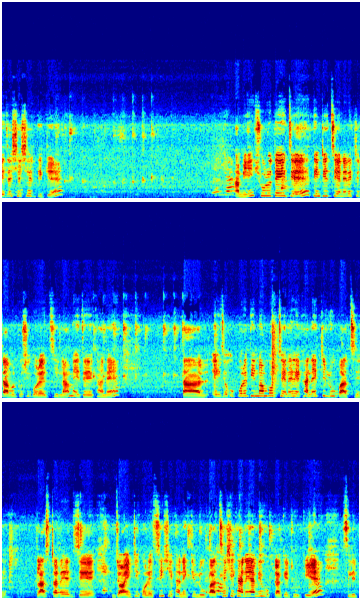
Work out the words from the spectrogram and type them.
এই যে শেষের দিকে আমি শুরুতেই যে তিনটি চেনের একটি ডাবল কুশি করেছিলাম, এই যে এখানে, তার এই যে উপরে তিন নম্বর চেনের এখানে একটি লুপ আছে। ক্লাস্টারের যে জয়েন্টটি করেছি, সেখানে একটি লুপ আছে। সেখানে আমি হুকটাকে ঢুকিয়ে স্লিপ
